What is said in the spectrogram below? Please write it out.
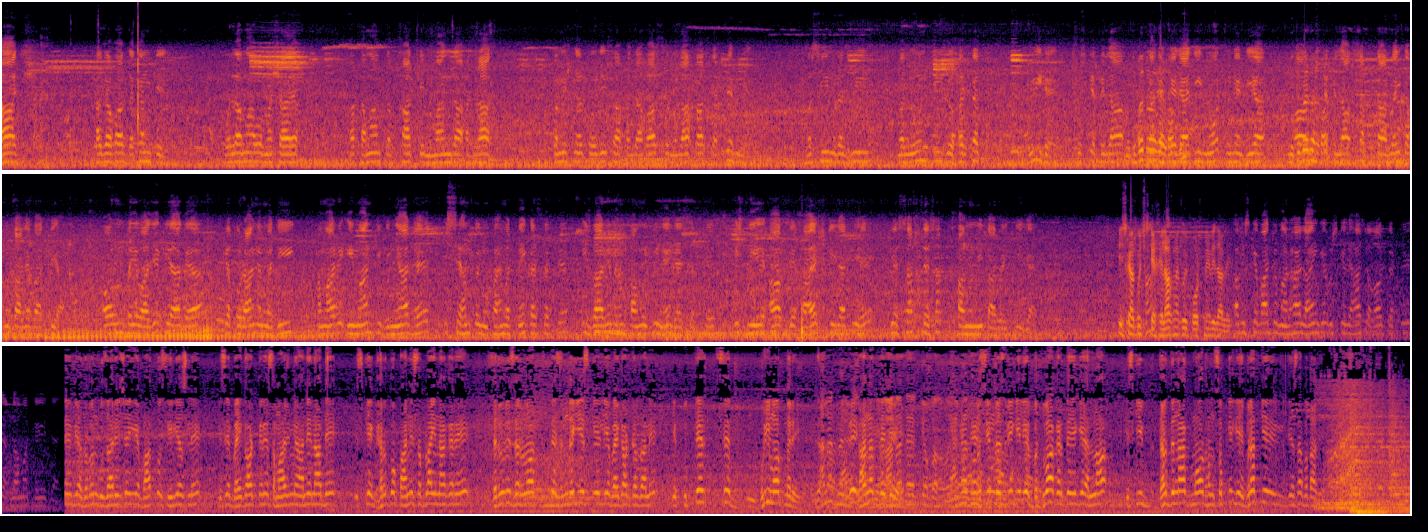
आज हैदराबाद दक्कन के उलमा व मशाइ और तमाम तबक़ात के नुमाइंदा हजरात कमिश्नर पुलिस ऑफ़ हैदराबाद से मुलाकात करते हुए वसीम रजवी मलूम की जो हरकत हुई है उसके खिलाफ एहतजाजी नोट उन्हें दिया और उसके खिलाफ सख्त कार्रवाई का मुतालबा किया और उन पर यह वाजे किया गया कि कुरान मजीद हमारे ईमान की बुनियाद है इससे हम कोई मुफाहमत नहीं कर सकते इस बारे में हम खामोश भी नहीं रह सकते। इसलिए आपसे ख्वाहिश की जाती है कि सख्त से सख्त कानूनी कार्रवाई की जाए। इसका कुछ के खिलाफ में कोई कोर्ट में भी डाले। अब इसके बाद जो मरहल आएँगे उसके लिहाज से गौर करते हुए अदबन गुजारिश है ये बात को सीरियस ले इसे बाइकआउट करे समाज में आने ना दे इसके घर को पानी सप्लाई ना करे ज़रूरी ज़रूरत ज़िंदगी इसके लिए बैकआउट कर डाले ये कुत्ते से बुरी मौत में रहेगी लानत भेजे वसीम रजवी के लिए बदुआ करते हैं कि अल्लाह इसकी दर्दनाक मौत हम सबके लिए इबरत के जैसा बता दे।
